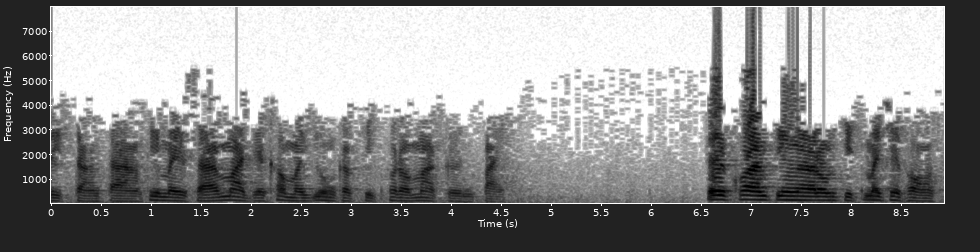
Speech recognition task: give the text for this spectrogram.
ริตต่างๆ ที่ไม่สามารถจะเข้ามายุ่งกับจิตของเรามากเกินไป แต่ความจริงอารมณ์จิตไม่ใช่ผ่องใส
